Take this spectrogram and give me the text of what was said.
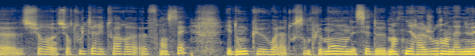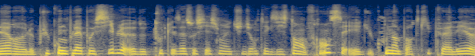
euh, sur, tout le territoire français. Et donc, voilà, tout simplement, on essaie de maintenir à jour un annuaire le plus complet possible de toutes les associations étudiantes existantes en France. Et du coup, n'importe qui peut aller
